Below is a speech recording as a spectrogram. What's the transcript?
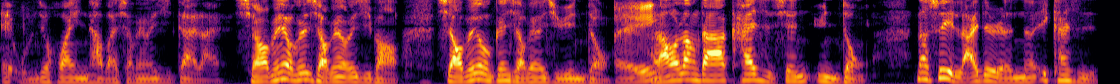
哎，我们就欢迎他把小朋友一起带来，小朋友跟小朋友一起跑，小朋友跟小朋友一起运动，哎，然后让大家开始先运动。那所以来的人呢，一开始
